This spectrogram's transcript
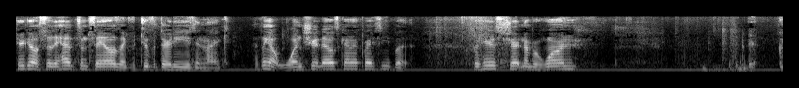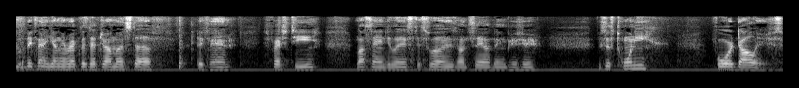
here we go. So they had some sales like for two for thirties and like I think I got one shirt that was kind of pricey, but so here's shirt number one. I'm a big fan of Young and Reckless, that drama stuff. Big fan. Fresh tea, Los Angeles. This was on sale. I think pretty sure. This is twenty four dollars.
